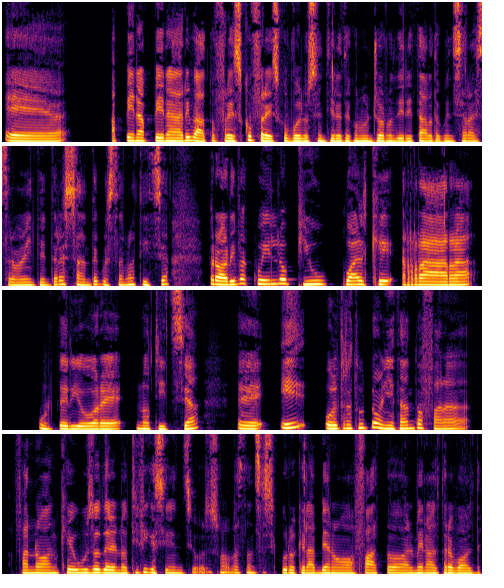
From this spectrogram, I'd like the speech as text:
Eh, appena appena arrivato, fresco fresco, voi lo sentirete con un giorno di ritardo, quindi sarà estremamente interessante questa notizia, però arriva quello più qualche rara ulteriore notizia eh, e oltretutto ogni tanto fa, fanno anche uso delle notifiche silenziose, sono abbastanza sicuro che l'abbiano fatto almeno altre volte.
